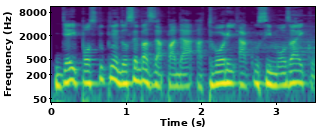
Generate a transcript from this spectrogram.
dej postupne do seba zapadá a tvorí akúsi mozaiku.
